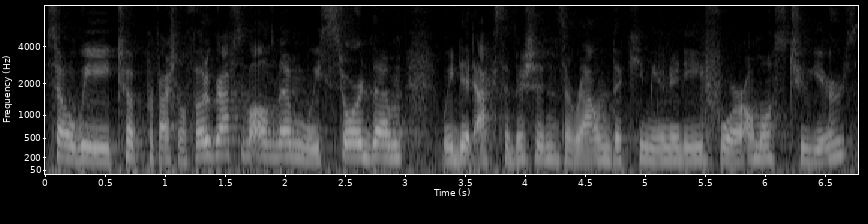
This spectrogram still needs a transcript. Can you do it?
So we took professional photographs of all of them, we stored them, we did exhibitions around the community for almost two years.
